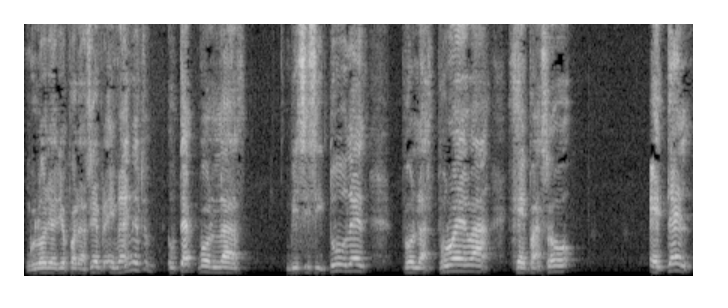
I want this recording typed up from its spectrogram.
gloria a Dios para siempre. Imagínese usted por las vicisitudes, por las pruebas que pasó Estel,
